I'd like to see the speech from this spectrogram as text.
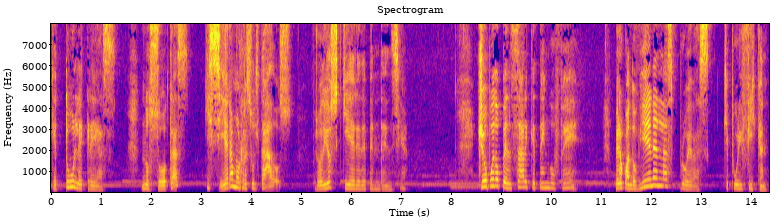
que tú le creas. Nosotras quisiéramos resultados, pero Dios quiere dependencia. Yo puedo pensar que tengo fe, pero cuando vienen las pruebas que purifican,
